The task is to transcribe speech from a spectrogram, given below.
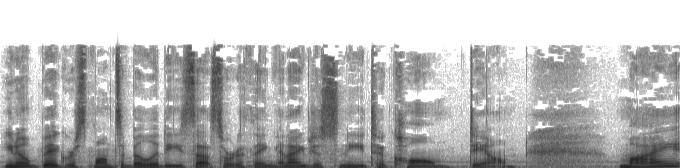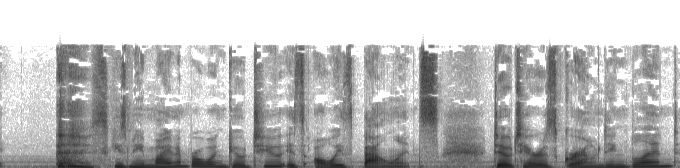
you know, big responsibilities, that sort of thing, and I just need to calm down. My excuse me, my number one go to is always balance. doTERRA's grounding blend.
